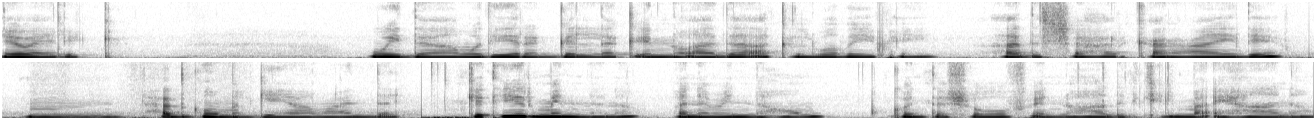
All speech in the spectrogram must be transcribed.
يا ويلك. وإذا مديرك قالك إنه أدائك الوظيفي هذا الشهر كان عادي حتقوم القيامة عندك. كثير مننا وأنا منهم كنت أشوف إنه هذه الكلمة إهانة.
